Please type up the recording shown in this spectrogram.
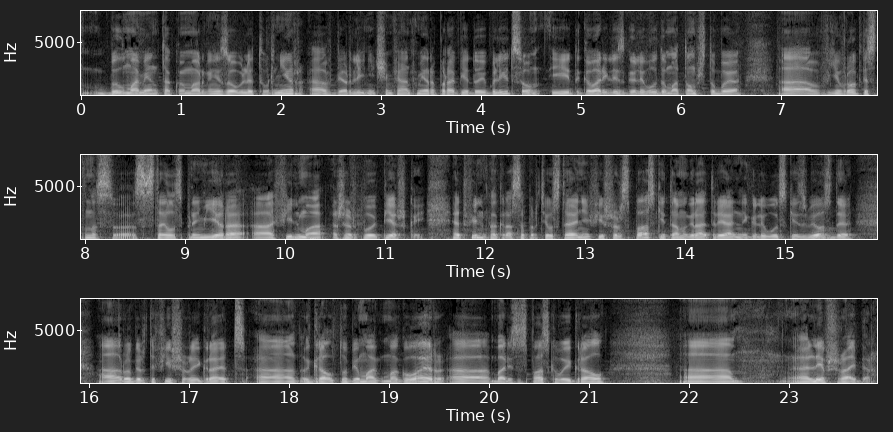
был момент такой, мы организовывали турнир а, в Берлине, чемпионат мира по рапиду и блицу, и договорились с Голливудом о том, чтобы а, в Европе состоялась премьера а, фильма «Жертвуя пешкой». Это фильм как раз о противостоянии Фишер-Спасский, там играют реальные голливудские звезды. А, Роберта Фишера играет, а, играл Тоби Маг- Магуайр, а Бориса Спасского играл а, Лев Шрайбер.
